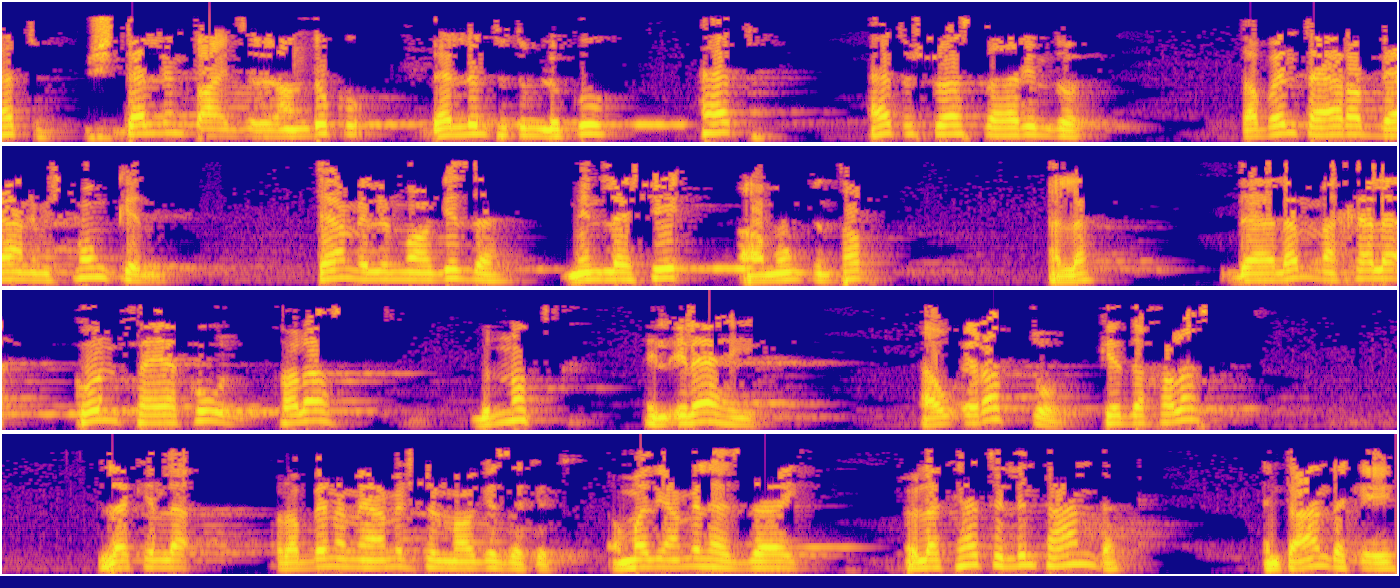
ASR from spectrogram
هاتوا. مش ده اللي أنتوا عايز عندكم؟ ده اللي أنتوا تملكوه؟ هاتوا. هاتوا شوية الصغيرين دول. طب انت يا رب يعني مش ممكن تعمل المعجزة من لا شيء؟ آه ممكن طبعا الله ده لما خلق كن فيكون. خلاص. بالنطق الإلهي. أو إرادته. كده خلاص. لكن لا ربنا ما يعملش المعجزة كده. أمال يعملها إزاي؟ يقول لك هات اللي أنت عندك. أنت عندك إيه؟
